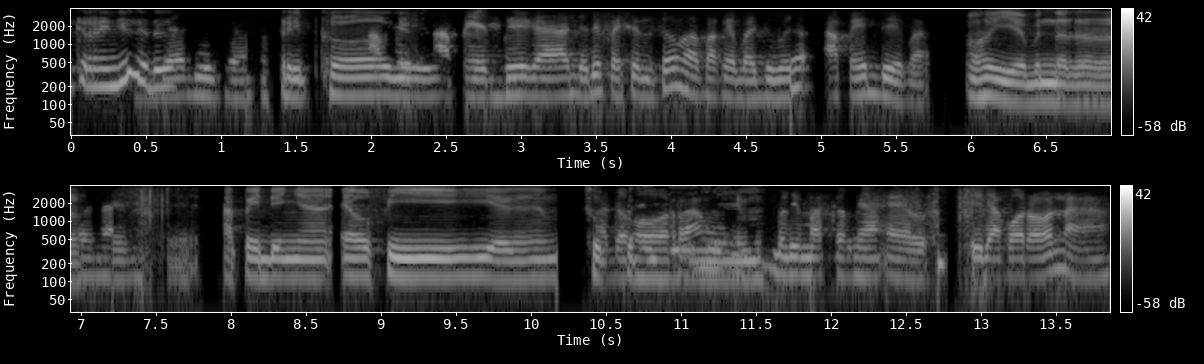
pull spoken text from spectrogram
keren juga tuh. Jadi kan, Tripco AP gitu. APD kan, jadi fashion show nggak pakai baju baju APD Pak. Oh iya bener. Iya. APD-nya LV, ya kan. Ada Supreme. orang beli maskernya L, tidak corona.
